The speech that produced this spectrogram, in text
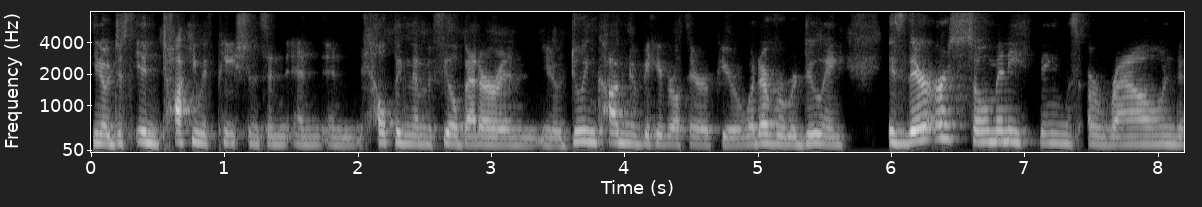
you know, just in talking with patients and, and, and helping them feel better and, you know, doing cognitive behavioral therapy or whatever we're doing is there are so many things around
